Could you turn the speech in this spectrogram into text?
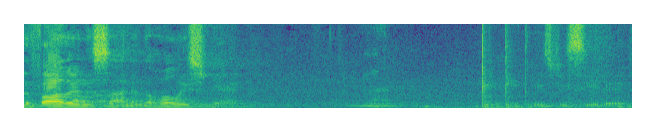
the Father, and the Son, and the Holy Spirit. Amen. Please be seated.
